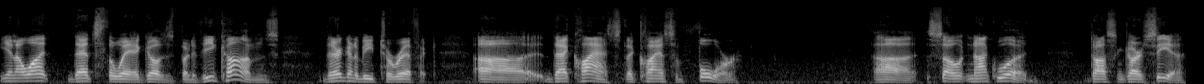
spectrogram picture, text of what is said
you know what? That's the way it goes. But if he comes, they're going to be terrific. Uh, that class, the class of four. Uh, so knock wood, Dawson Garcia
